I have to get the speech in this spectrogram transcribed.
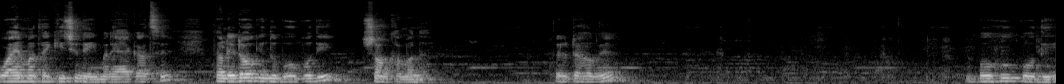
ওয়াইয়ের মাথায় কিছু নেই মানে এক আছে, তাহলে এটাও কিন্তু বহুপদী সংখ্যামালা। তো এটা হবে বহুপদী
